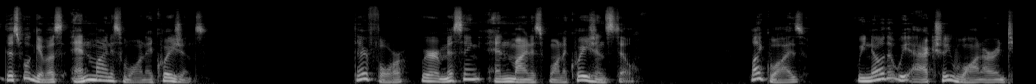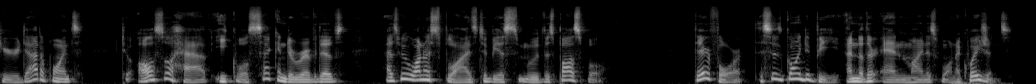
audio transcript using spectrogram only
this will give us n-1 equations. Therefore, we are missing n-1 equations still. Likewise, we know that we actually want our interior data points to also have equal second derivatives as we want our splines to be as smooth as possible. Therefore, this is going to be another n-1 equations.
